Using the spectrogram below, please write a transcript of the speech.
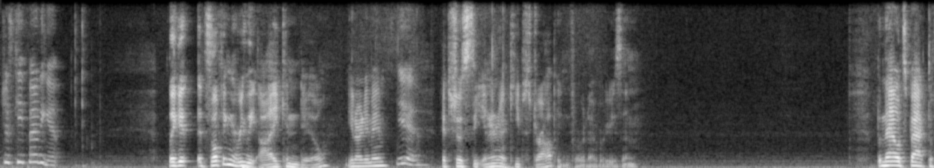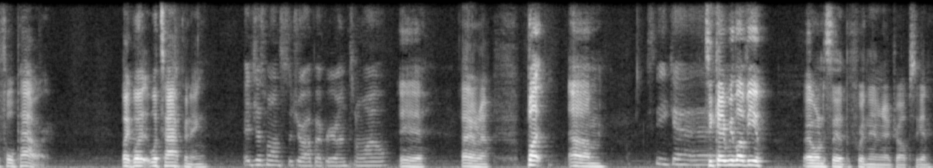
Just keep fighting it. Like it, it's nothing really I can do. You know what I mean? Yeah. It's just the internet keeps dropping for whatever reason. But now it's back to full power. Like what what's happening? It just wants to drop every once in a while. Yeah. I don't know. But um CK. TK we love you. I want to say that before the internet drops again.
